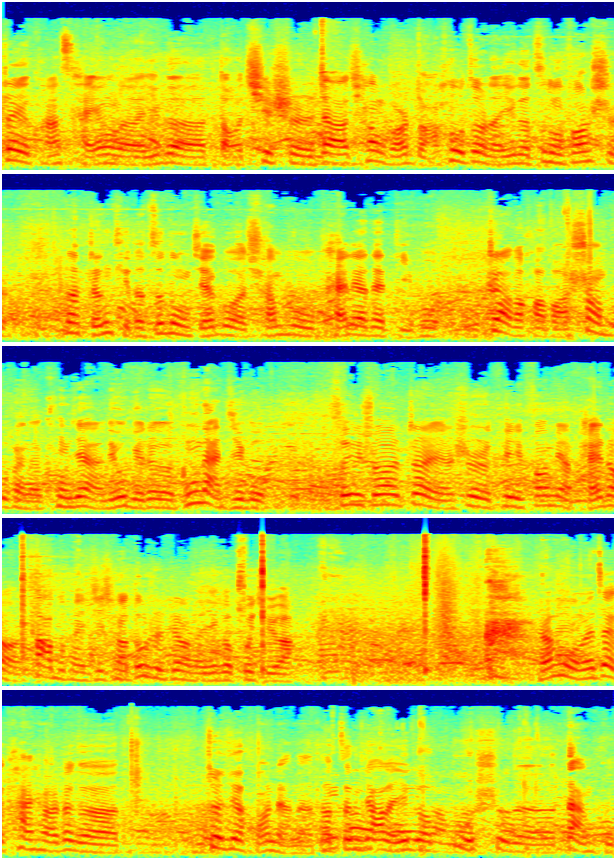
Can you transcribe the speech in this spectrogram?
这一款采用了一个导气式加枪管短后座的一个自动方式。那整体的自动结构全部排列在底部，这样的话把上部分的空间留给这个供弹机构，所以说这也是可以方便排障。大部分机枪都是这样的一个布局啊。然后我们再看一下这个。这届航展呢，它增加了一个布式的弹库。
